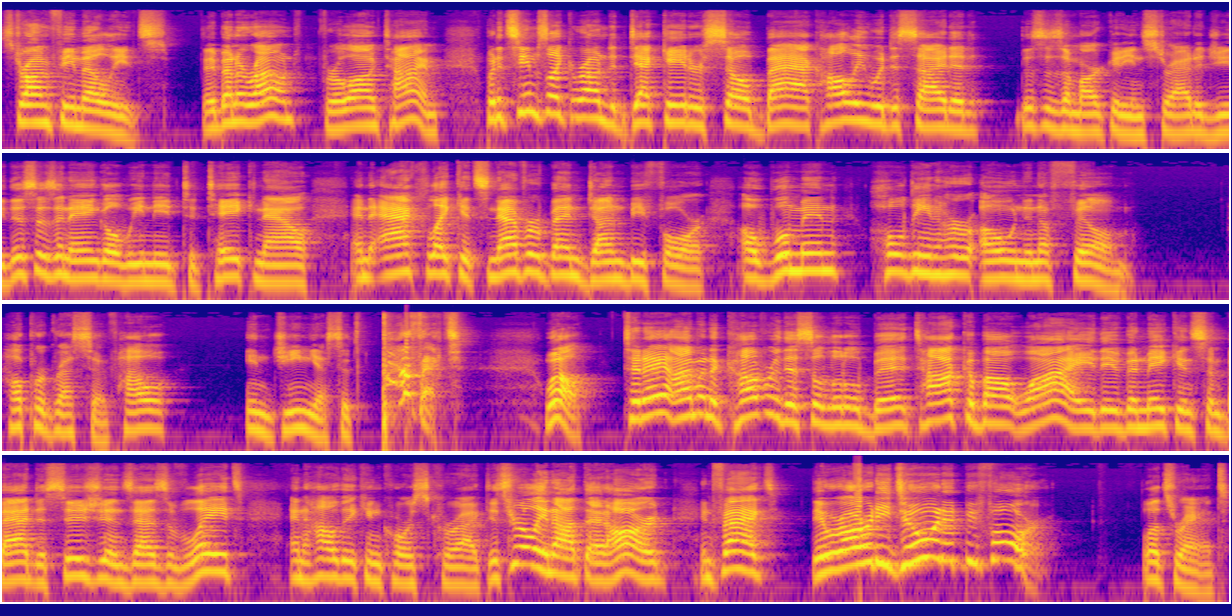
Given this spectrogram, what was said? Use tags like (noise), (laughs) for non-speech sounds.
strong female leads. They've been around for a long time, but it seems like around a decade or so back, Hollywood decided this is a marketing strategy. This is an angle we need to take now and act like it's never been done before. A woman holding her own in a film. How progressive, how ingenious. It's perfect. Well, today I'm going to cover this a little bit, talk about why they've been making some bad decisions as of late, and how they can course correct. It's really not that hard. In fact, they were already doing it before. Let's rant.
